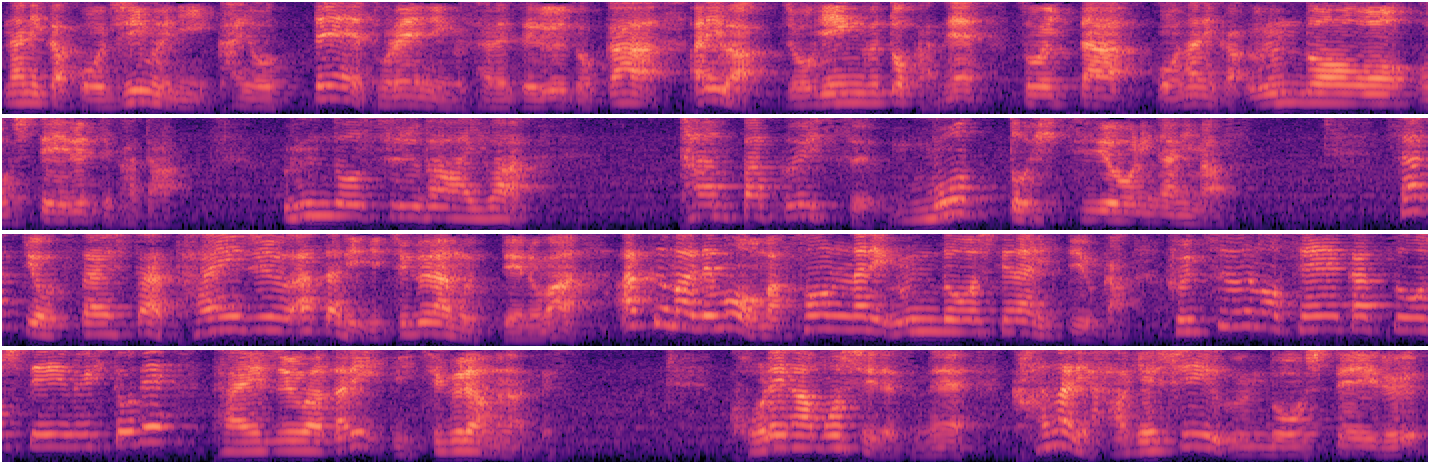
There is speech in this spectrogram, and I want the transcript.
何かこうジムに通ってトレーニングされてるとかあるいはジョギングとかねそういったこう何か運動をしているって方。運動する場合はタンパク質もっと必要になります。さっきお伝えした体重あたり 1g っていうのはあくまでもまあそんなに運動してないっていうか普通の生活をしている人で体重あたり 1g なんです。これがもしですねかなり激しい運動をしている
